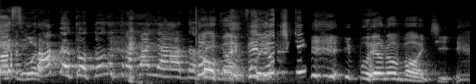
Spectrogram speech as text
Ah, esse agora- mapa eu tô toda atrapalhada, Toma, velho. Velhote, quem? Empurrei o Novote.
